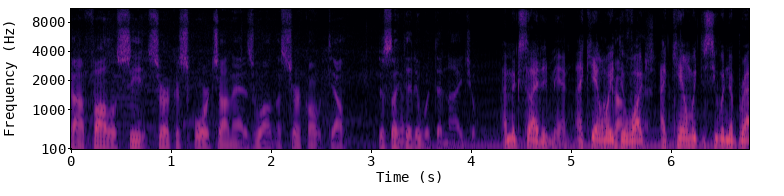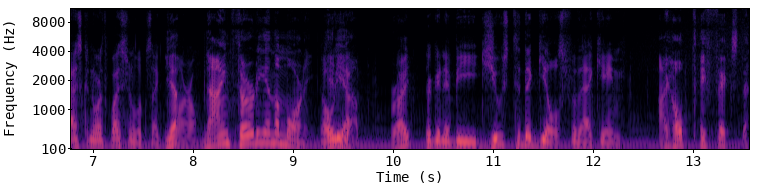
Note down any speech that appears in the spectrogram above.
Uh, follow C- Circa Sports on that as well in the Circa Hotel, just like they did with the Nigel. I'm excited, man. I can't Look wait to watch. that. I can't wait to see what Nebraska Northwestern looks like Yep, tomorrow. nine thirty in the morning. Oh Giddy yeah, up, right? They're going to be juiced to the gills for that game. I hope they fix the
